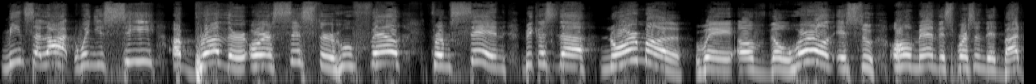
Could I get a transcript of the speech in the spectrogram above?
means a lot when you see a brother or a sister who fell from sin because the normal way of the world is to, oh man, this person did bad.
